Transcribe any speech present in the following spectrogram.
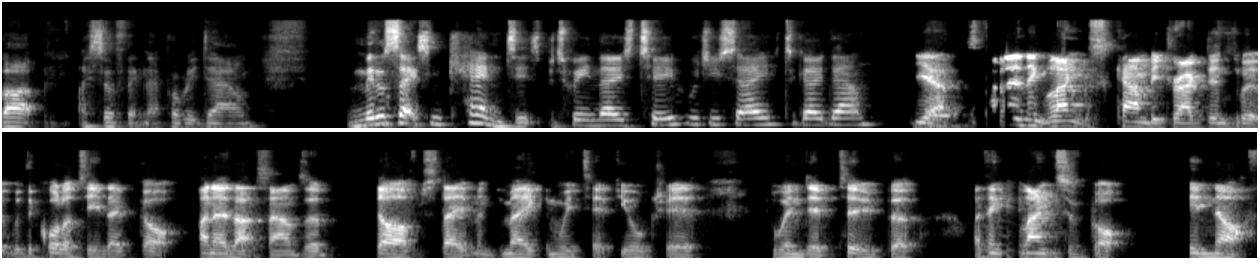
But I still think they're probably down. Middlesex and Kent, it's between those two. Would you say to go down? Yeah, I don't think Lancs can be dragged into it with the quality they've got. I know that sounds a daft statement to make, and we tipped Yorkshire to win Div 2, but I think Lancs have got enough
